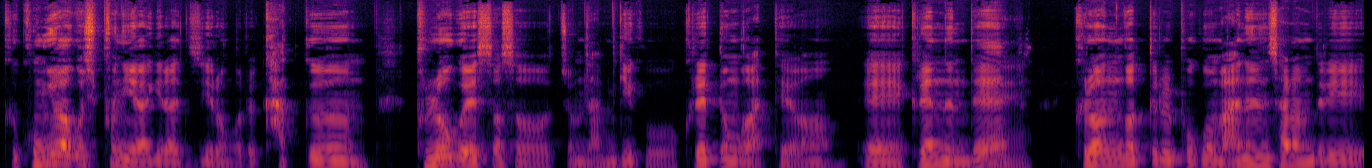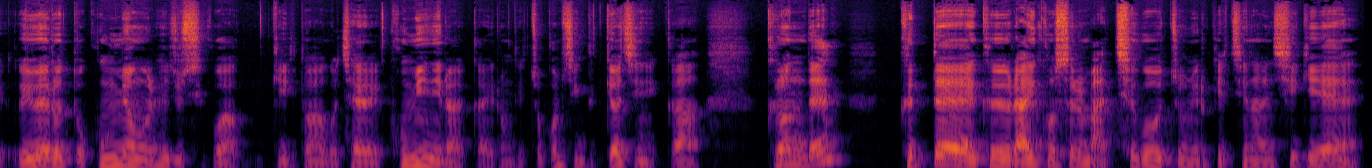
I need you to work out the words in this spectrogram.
그 공유하고 싶은 이야기라든지 이런 거를 가끔 블로그에 써서 좀 남기고 그랬던 것 같아요. 예, 그랬는데 네. 그런 것들을 보고 많은 사람들이 의외로 또 공명을 해주시고 기도 하고 제 고민이랄까 이런 게 조금씩 느껴지니까 그런데 그때 그 라이코스를 마치고 좀 이렇게 지난 시기에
